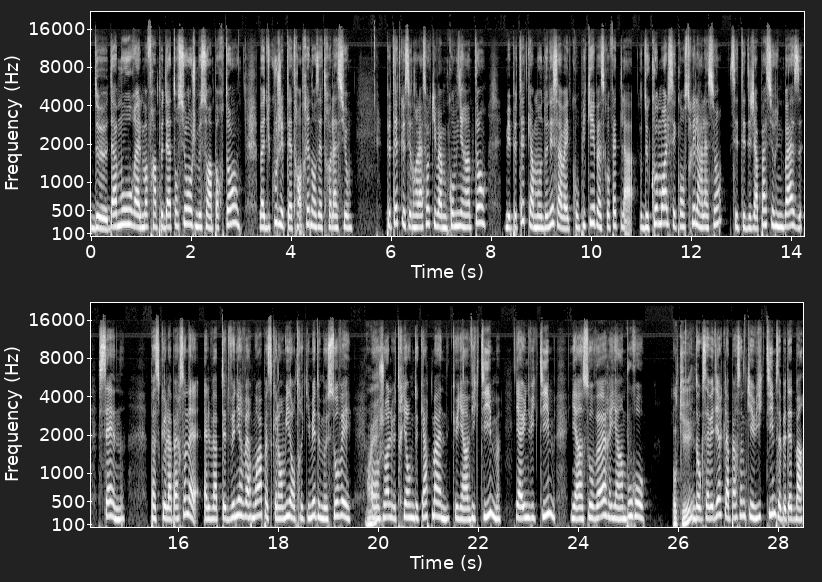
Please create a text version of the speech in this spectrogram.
d'amour, elle m'offre un peu d'attention, je me sens importante, bah du coup je vais peut-être rentrer dans cette relation peut-être que c'est une relation qui va me convenir un temps, mais peut-être qu'à un moment donné, ça va être compliqué parce qu'en fait, là, de comment elle s'est construite, la relation, c'était déjà pas sur une base saine. Parce que la personne, elle, va peut-être venir vers moi parce qu'elle a envie, entre guillemets, de me sauver. Ouais. On rejoint le triangle de Karpman, qu'il y a un victime, il y a une victime, il y a un sauveur et il y a un bourreau. Donc ça veut dire que la personne qui est victime, ça peut être ben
